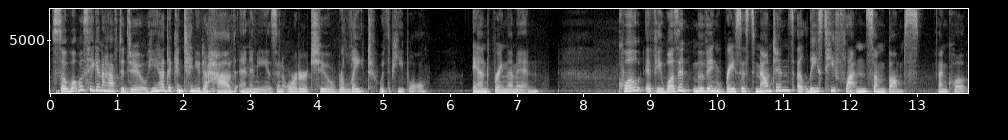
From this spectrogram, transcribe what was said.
So, what was he going to have to do? He had to continue to have enemies in order to relate with people and bring them in. Quote, if he wasn't moving racist mountains, at least he flattened some bumps, end quote.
